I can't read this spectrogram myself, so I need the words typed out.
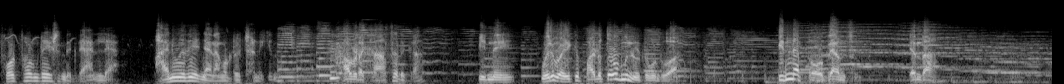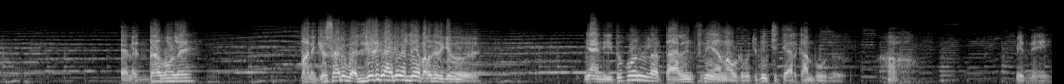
ഫോർട്ട് ഫൗണ്ടേഷന്റെ ഗ്രാൻഡില ഭാനുമതിയെ ഞാൻ അങ്ങോട്ട് ക്ഷണിക്കുന്നു. അവിടെ ക്ലാസ് എടുക്കാം. പിന്നെ ഒരു വഴിക്ക് പഠിത്തവും മുന്നോട്ട് കൊണ്ടുപോവാ. പിന്നെ പ്രോഗ്രാംസും. എന്താ? എന്താ മോളെ? പണിക്കർ സാർ വലിയൊരു കാര്യമല്ലേ പറഞ്ഞിരിക്കുന്നത്? ഞാൻ ഇതുപോലുള്ള ടാലൻസിനെയാണ് അവിടെ ഒരുമിച്ച് ചേർക്കാൻ പോകുന്നത്. പിന്നെ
